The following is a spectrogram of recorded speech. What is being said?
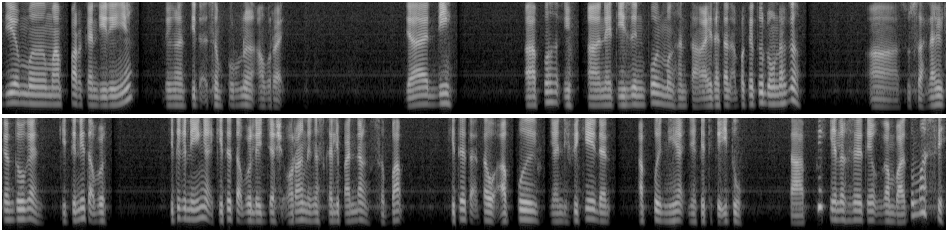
dia memaparkan dirinya dengan tidak sempurna aurat. Jadi apa uh, netizen pun menghantar, "Eh dah tak nak pakai tudung dah ke?" Ah uh, susahlah macam tu kan. Kita ni tak boleh kita kena ingat kita tak boleh judge orang dengan sekali pandang sebab kita tak tahu apa yang difikir dan apa niatnya ketika itu. Tapi kalau saya tengok gambar tu masih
